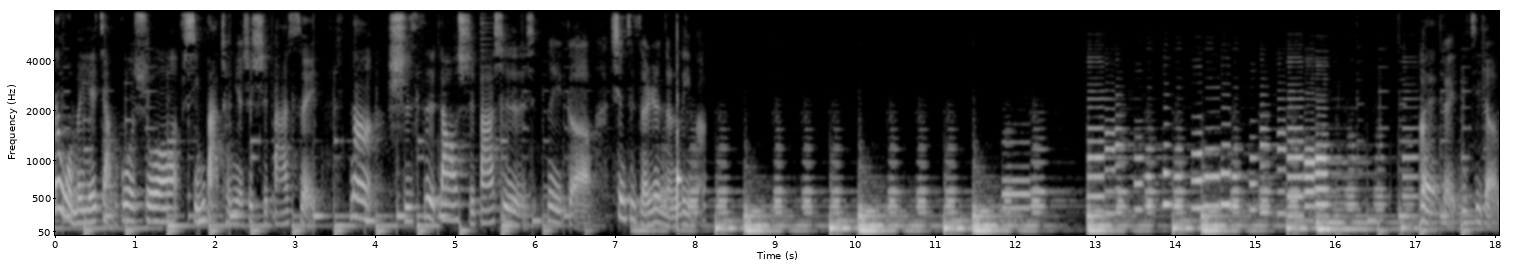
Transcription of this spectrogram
那我们也讲过说，刑法成年是十八岁，那十四到十八是那个限制责任能力嘛。对对，你记得，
